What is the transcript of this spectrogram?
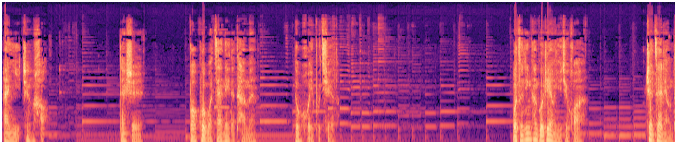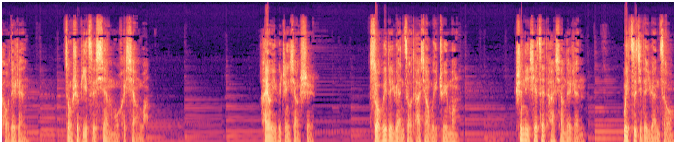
安逸真好。但是，包括我在内的他们，都回不去了。我曾经看过这样一句话：站在两头的人，总是彼此羡慕和向往。还有一个真相是，所谓的远走他乡为追梦，是那些在他乡的人，为自己的远走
